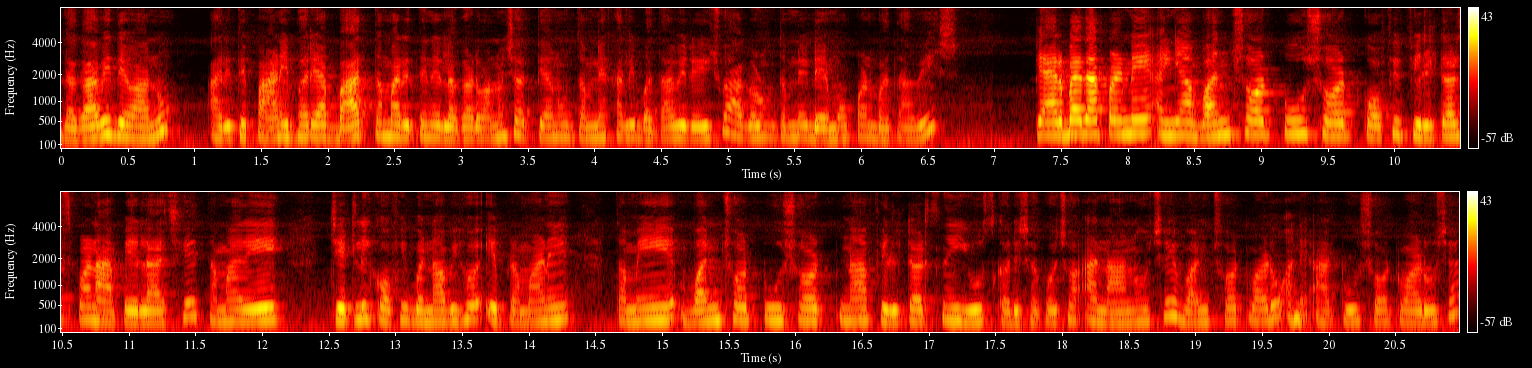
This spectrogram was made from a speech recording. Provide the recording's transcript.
લગાવી દેવાનું. આ રીતે પાણી ભર્યા બાદ તમારે તેને લગાડવાનું છે. અત્યારે હું તમને ખાલી બતાવી રહી છું. આગળ હું તમને ડેમો પણ બતાવીશ. ત્યારબાદ આપણને અહીંયા one shot, two shot coffee filters પણ આપેલા છે. તમારે જેટલી કોફી બનાવવી હોય એ પ્રમાણે તમે વન શોટ ટુ શોટના ફિલ્ટર્સને યુઝ કરી શકો છો. આ નાનું છે વન શોટવાળું અને આ ટુ શોટવાળું છે.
